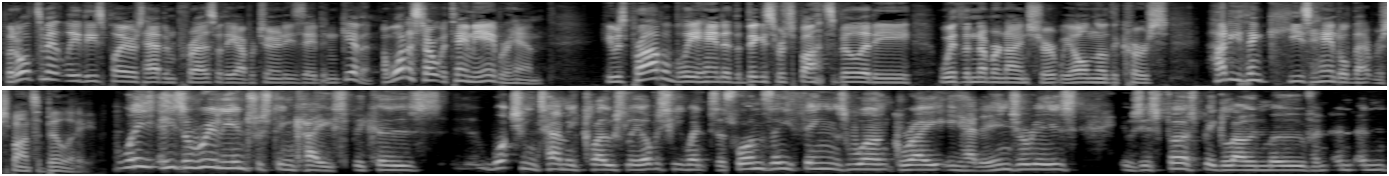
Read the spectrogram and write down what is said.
But ultimately, these players have impressed with the opportunities they've been given. I want to start with Tammy Abraham. He was probably handed the biggest responsibility with the number nine shirt. We all know the curse. How do you think he's handled that responsibility? Well, he, he's a really interesting case because watching Tammy closely, obviously he went to Swansea. Things weren't great. He had injuries. It was his first big loan move, and, and, and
